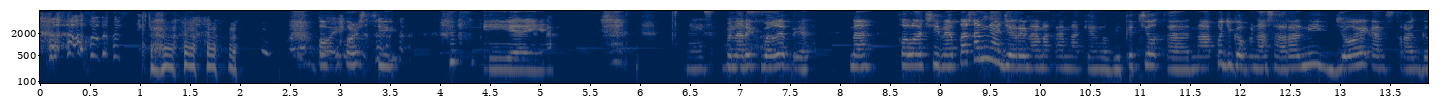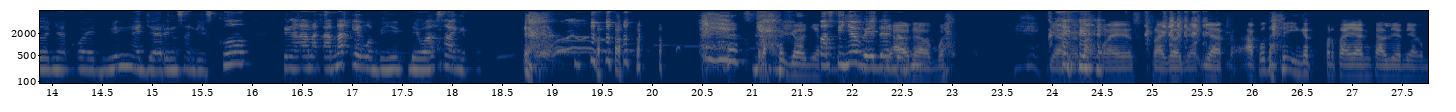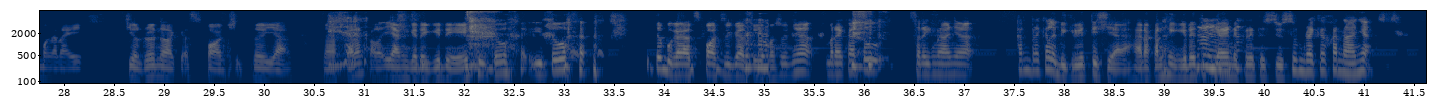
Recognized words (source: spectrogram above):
of course sih iya iya nice menarik banget ya nah kalau Cineta kan ngajarin anak-anak yang lebih kecil kan. Nah, aku juga penasaran nih joy and struggle-nya Ko Edwin ngajarin Sunday School dengan anak-anak yang lebih dewasa gitu. struggle-nya. Pastinya beda ya, dong. Udah, ya memang mulai struggle-nya. Ya, aku tadi ingat pertanyaan kalian yang mengenai children like a sponge itu ya. Nah sekarang kalau yang gede-gede itu itu itu bukan sponge juga sih. Maksudnya mereka tuh sering nanya kan mereka lebih kritis ya anak-anak yang gede tuh yang kritis? Justru mereka kan nanya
